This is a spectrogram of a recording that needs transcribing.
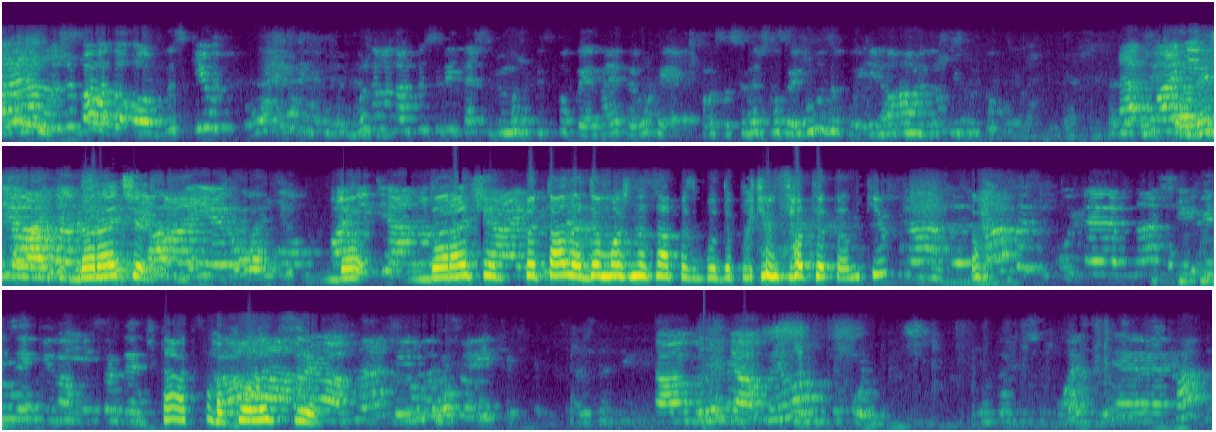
Але нам дуже багато облисків. Можливо, там хтось сидить, теж собі може підступити, знаєте, рухи, як просто сидиш, слухаєш музику і ногами трошки підступуєш. Пані Діана До речі, руку. до- Пані Діана До речі, включає. питали, де можна запис буде потім взяти танків. На- Запис буде в нашій групі. Так, так, молодці. Нашій групі. Так, дуже дякуємо. Ось, е, так,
